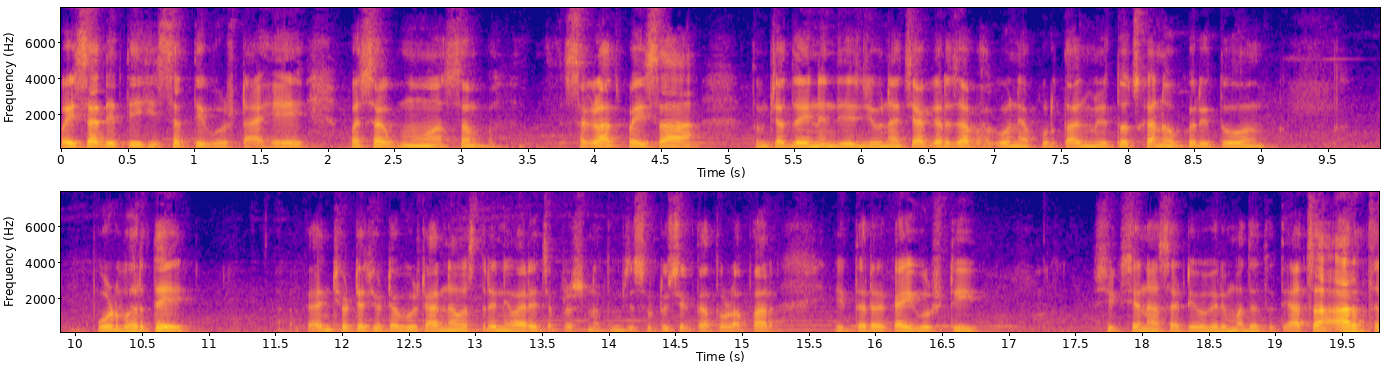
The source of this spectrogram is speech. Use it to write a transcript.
पैसा देते ही सत्य गोष्ट आहे. पण सग सम सगळाच पैसा तुमच्या दैनंदिन जीवनाच्या गरजा भागवण्यापुरता मिळतोच का नोकरीतून? पोट भरते. कारण छोट्या छोट्या गोष्टी अन्न वस्त्र प्रश्न तुमचे सुटू शकतात थोडाफार. इतर काही गोष्टी शिक्षणासाठी वगैरे मदत होते. याचा अर्थ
